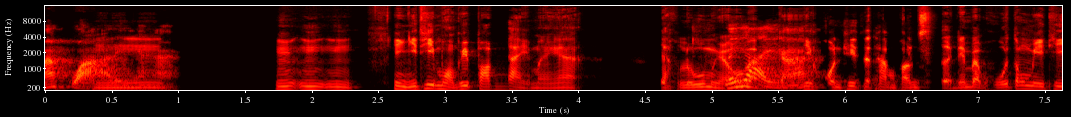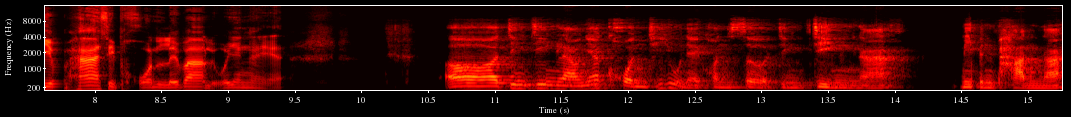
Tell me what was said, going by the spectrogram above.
มากกว่าอืมอะไรอย่างเงี้ยฮะอืมอืมอืมอย่างนี้ทีมของพี่ป๊อปใหญ่ไหมอะอยากรู้เหมือนกันไม่ว่าใหญ่แบบการนะที่คนที่จะทำคอนเสิร์ตเนี่ยแบบโหต้องมีทีมห้าสิบคนเลยป่ะหรือว่ายังไงอะเออจริง ๆ แล้วเนี่ยคนที่อยู่ในคอนเสิร์ตจริง ๆ นะ มีเป็นพันนะ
